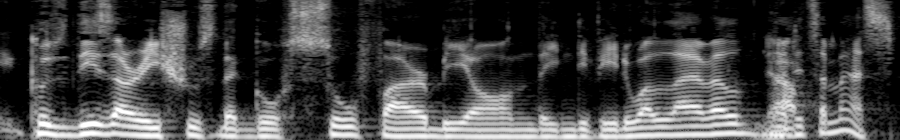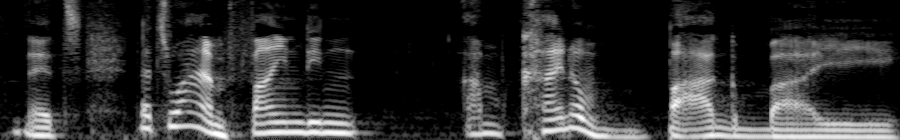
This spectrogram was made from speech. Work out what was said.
because these are issues that go so far beyond the individual level Yep. that it's a mess. It's that's why I'm finding I'm kind of bugged by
